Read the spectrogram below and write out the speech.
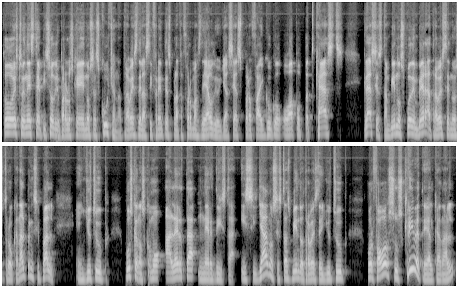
Todo esto en este episodio para los que nos escuchan a través de las diferentes plataformas de audio, ya sea Spotify, Google o Apple Podcasts. Gracias. También nos pueden ver a través de nuestro canal principal en YouTube. Búscanos como Alerta Nerdista. Y si ya nos estás viendo a través de YouTube, por favor, suscríbete al canal.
